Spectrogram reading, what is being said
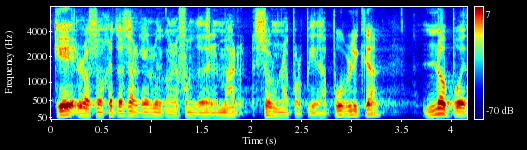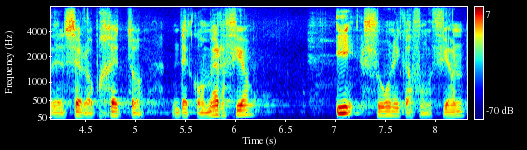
que los objetos arqueológicos en el fondo del mar son una propiedad pública, no pueden ser objeto de comercio y su única función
